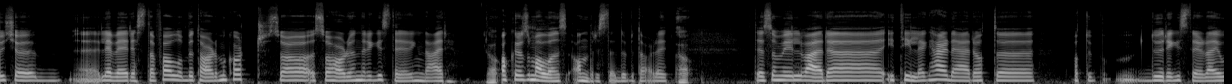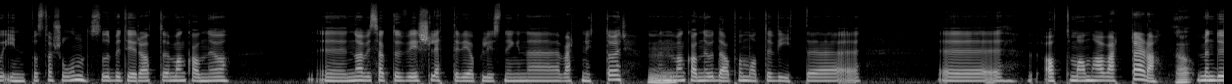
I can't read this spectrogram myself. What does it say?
eh, leverer restavfall og betaler med kort, så, så har du en registrering der. Ja. Akkurat som alle andre steder du betaler. Ja. Det som vil være i tillegg her, det er at, eh, at du, du registrerer deg jo inn på stasjonen. Så det betyr at man kan jo eh, Nå har vi sagt at vi sletter de opplysningene hvert nyttår, men Mhm. man kan jo da på en måte vite eh, at man har vært der, da. Ja. Men du,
